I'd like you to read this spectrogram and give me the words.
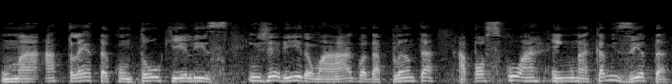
Uma atleta contou que eles ingeriram a água da planta após coar em uma camiseta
